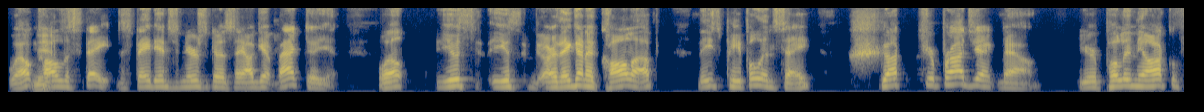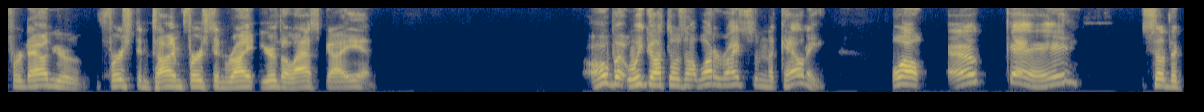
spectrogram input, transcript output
Well, call yeah. the state. The state engineer's are going to say, "I'll get back to you." Well, you you are they going to call up these people and say, "Shut your project down. You're pulling the aquifer down. You're first in time, first in right. You're the last guy in." Oh, but we got those water rights from the county. Well, okay. So the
